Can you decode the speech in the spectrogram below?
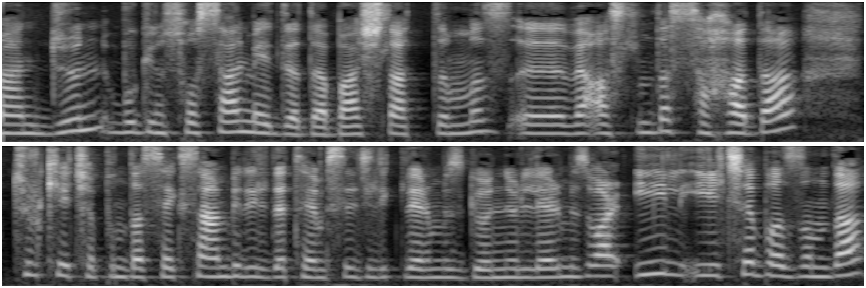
resmen dün bugün sosyal medyada başlattığımız e, ve aslında sahada Türkiye çapında 81 ilde temsilciliklerimiz, gönüllülerimiz var. İl ilçe bazında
